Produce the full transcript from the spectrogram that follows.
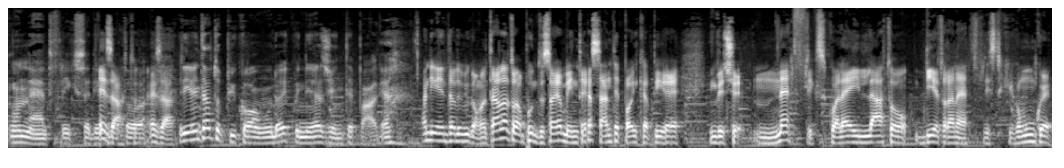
con Netflix è diventato, Esatto, esatto. è diventato più comodo e quindi la gente paga. È diventato più comodo. Tra l'altro, appunto, sarebbe interessante poi capire invece Netflix, qual è il lato dietro a Netflix, che comunque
